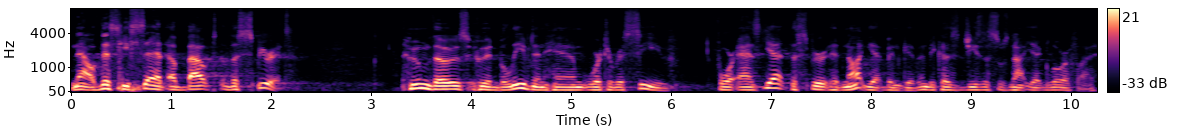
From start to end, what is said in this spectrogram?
Now, this he said about the Spirit, whom those who had believed in him were to receive. For as yet the Spirit had not yet been given because Jesus was not yet glorified.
